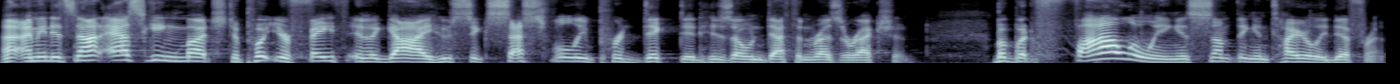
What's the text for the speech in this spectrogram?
I mean, it's not asking much to put your faith in a guy who successfully predicted his own death and resurrection. But, but following is something entirely different.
